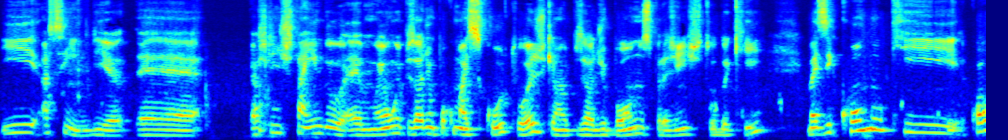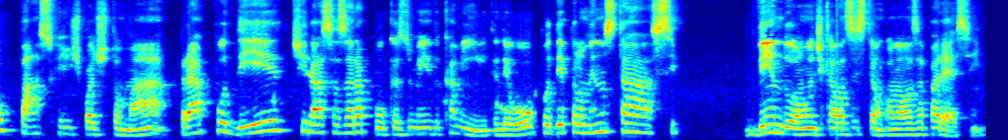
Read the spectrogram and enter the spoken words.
E assim, Bia, é, eu acho que a gente está indo. É, é, um episódio um pouco mais curto hoje, que é um episódio bônus para a gente, tudo aqui. Mas e como que. Qual o passo que a gente pode tomar para poder tirar essas arapucas do meio do caminho, entendeu? Ou poder pelo menos estar tá se vendo onde que elas estão quando elas aparecem.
